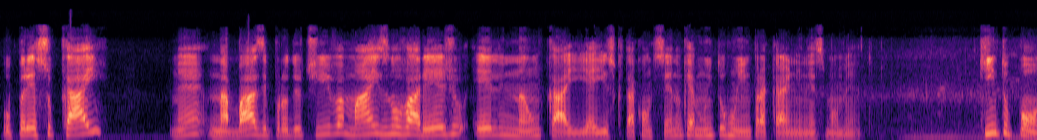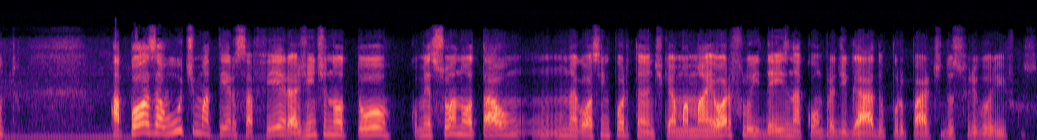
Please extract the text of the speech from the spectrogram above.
O preço cai né, na base produtiva, mas no varejo ele não cai. E é isso que está acontecendo, que é muito ruim para a carne nesse momento. Quinto ponto. Após a última terça-feira, a gente notou, começou a notar um, um negócio importante, que é uma maior fluidez na compra de gado por parte dos frigoríficos.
